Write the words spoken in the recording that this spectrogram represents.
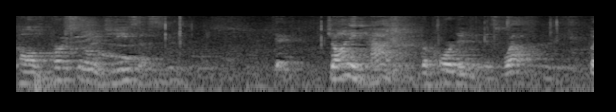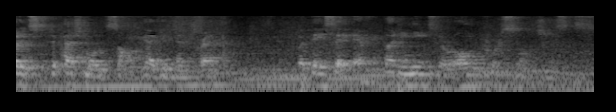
called Personal Jesus. Johnny Cash recorded it as well, but it's Depeche Mode's song. You gotta give them credit. But they say everybody needs their own personal Jesus.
